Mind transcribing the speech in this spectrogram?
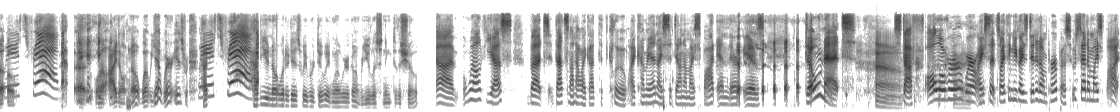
Uh oh. Where's Fred? Uh, well, I don't know. Well, yeah, where is Fred? How, Where's Fred? how do you know what it is we were doing while we were gone? Were you listening to the show? Uh, well, yes, but that's not how I got the clue. I come in, I sit down on my spot, and there is donut stuff all over where I sit. So I think you guys did it on purpose. Who sat in my spot?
